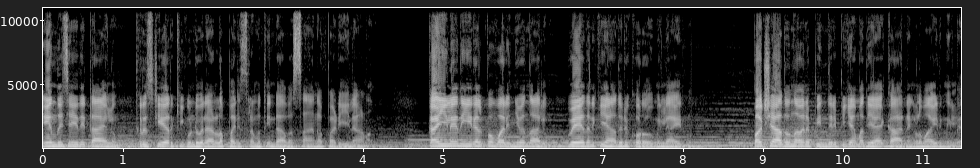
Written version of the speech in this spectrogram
എന്ത് ചെയ്തിട്ടായാലും ക്രിസ്റ്റി ഇറക്കി കൊണ്ടുവരാനുള്ള പരിശ്രമത്തിന്റെ അവസാന പടിയിലാണ്. കയ്യിലെ നീരൽപ്പം വലിഞ്ഞു വന്നാലും വേദനയ്ക്ക് യാതൊരു കുറവുമില്ലായിരുന്നു. പക്ഷെ അതൊന്നും അവനെ പിന്തിരിപ്പിക്കാൻ മതിയായ കാരണങ്ങളുമായിരുന്നില്ല.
